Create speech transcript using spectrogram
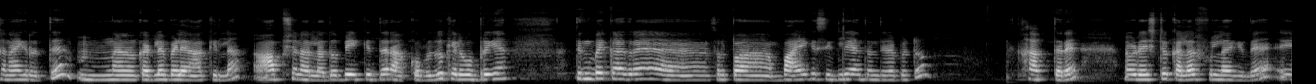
ಚೆನ್ನಾಗಿರುತ್ತೆ. ನಾನು ಕಡಲೆಬೇಳೆ ಹಾಕಿಲ್ಲ. ಆಪ್ಷನಲ್ ಅದು, ಬೇಕಿದ್ದರೆ ಹಾಕ್ಕೋಬೋದು. ಕೆಲವೊಬ್ಬರಿಗೆ ತಿನ್ನಬೇಕಾದ್ರೆ ಸ್ವಲ್ಪ ಬಾಯಿಗೆ ಸಿಗಲಿ ಅಂತಂದು ಹೇಳ್ಬಿಟ್ಟು ಹಾಕ್ತಾರೆ. ನೋಡಿ, ಎಷ್ಟು ಕಲರ್ಫುಲ್ಲಾಗಿದೆ ಈ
